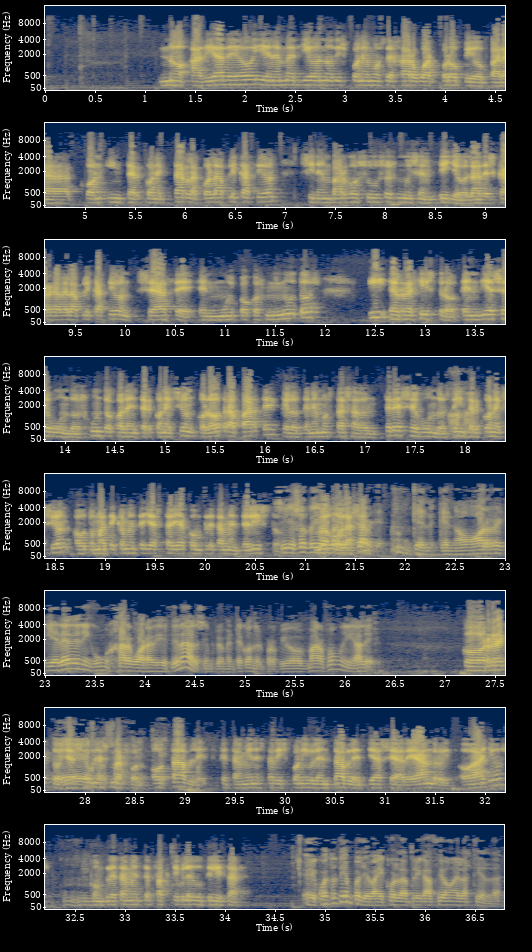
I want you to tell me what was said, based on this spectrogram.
No, a día de hoy en Emergio no disponemos de hardware propio para con- interconectarla con la aplicación, sin embargo su uso es muy sencillo. La descarga de la aplicación se hace en muy pocos minutos, y el registro en 10 segundos junto con la interconexión con la otra parte, que lo tenemos tasado en 3 segundos de interconexión, automáticamente ya estaría completamente listo. Sí, eso te iba Luego, a preguntar, que, que- que no requiere de ningún hardware adicional, simplemente con el propio smartphone y ale. Correcto, ya sea Eso un sí. smartphone o tablet, que también está disponible en tablet, ya sea de Android o iOS, completamente factible de utilizar. Eh, ¿Cuánto tiempo lleváis con la aplicación en las tiendas?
